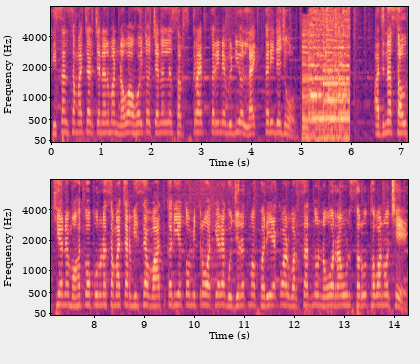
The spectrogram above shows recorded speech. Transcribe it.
કિસાન સમાચાર ચેનલમાં નવા હોય તો ચેનલને સબસ્ક્રાઇબ કરીને વીડિયો લાઇક કરી દેજો. આજના સૌથી અને મહત્વપૂર્ણ સમાચાર વિશે વાત કરીએ તો મિત્રો, અત્યારે ગુજરાતમાં ફરી એકવાર વરસાદનો નવો રાઉન્ડ શરૂ થવાનો છે.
